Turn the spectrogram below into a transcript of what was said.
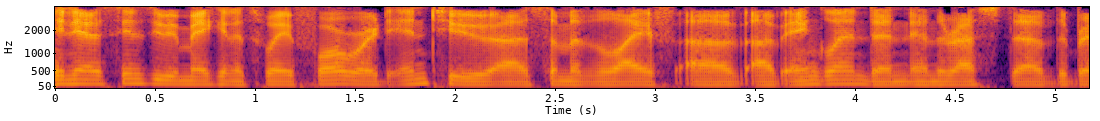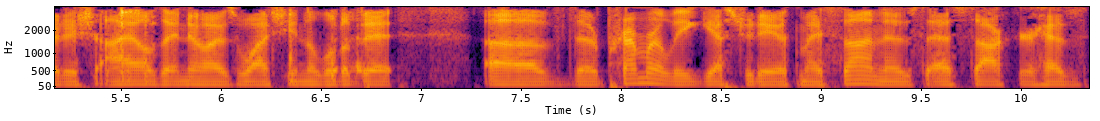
And yet it seems to be making its way forward into uh, some of the life of, of England and, and the rest of the British Isles. I know I was watching a little bit of the Premier League yesterday with my son as, as soccer has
